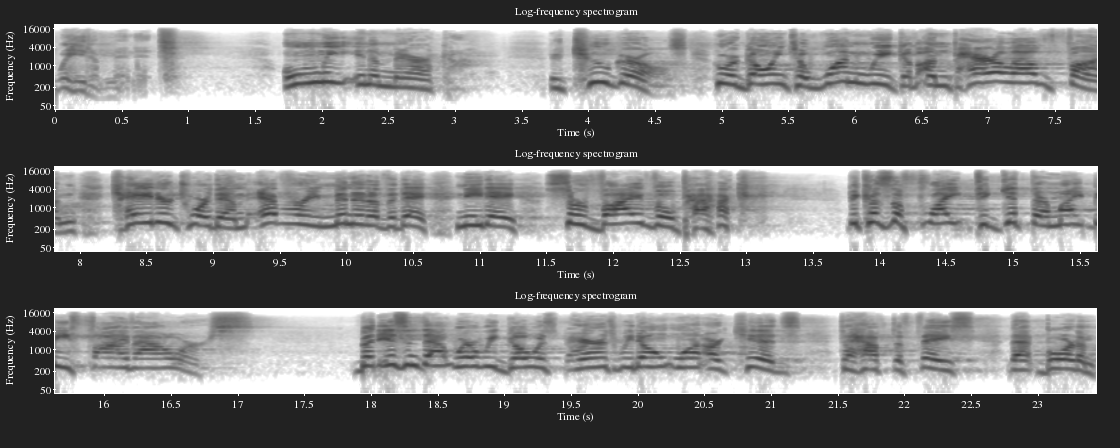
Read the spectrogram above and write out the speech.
wait a minute. Only in America two girls who are going to one week of unparalleled fun, catered toward them every minute of the day, need a survival pack because the flight to get there might be five hours. But isn't that where we go as parents? We don't want our kids to have to face that boredom.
